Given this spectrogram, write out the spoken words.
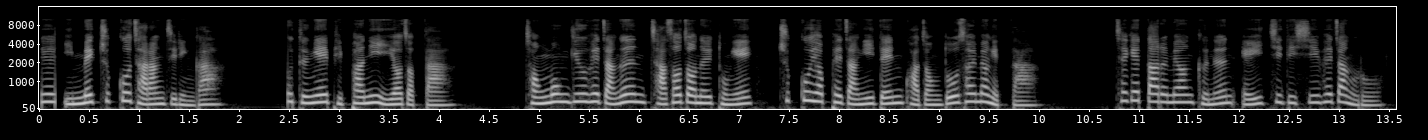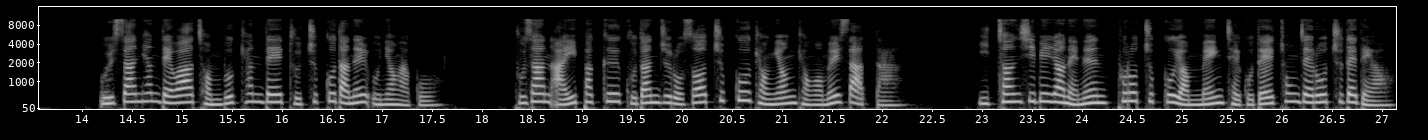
1. 인맥 축구 자랑질인가? 등의 비판이 이어졌다. 정몽규 회장은 자서전을 통해 축구협회장이 된 과정도 설명했다. 책에 따르면 그는 HDC 회장으로 울산 현대와 전북 현대 두 축구단을 운영하고 부산 아이파크 구단주로서 축구 경영 경험을 쌓았다. 2011년에는 프로축구 연맹 제9대 총재로 추대되어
